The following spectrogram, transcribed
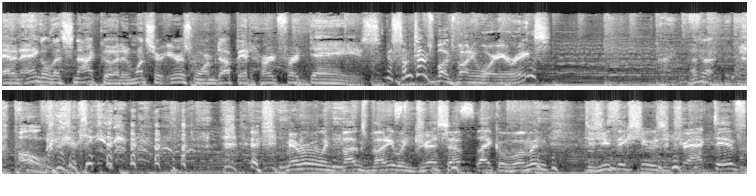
at an angle that's not good. And once her ears warmed up, it hurt for days. Sometimes Bugs Bunny wore earrings. Oh, Remember when Bugs Bunny would dress up like a woman? Did you think she was attractive?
